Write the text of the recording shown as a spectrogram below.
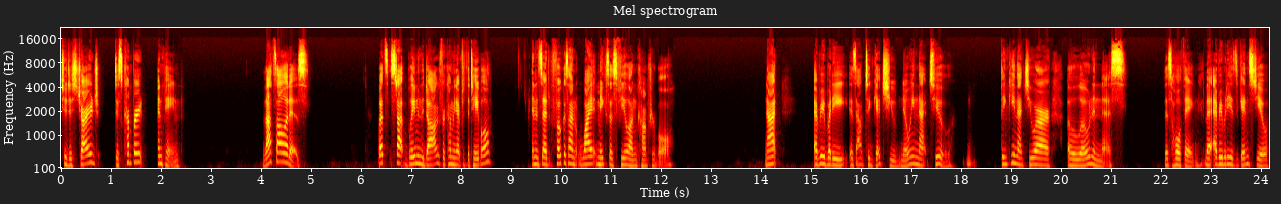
to discharge discomfort and pain. That's all it is. Let's stop blaming the dog for coming up to the table and instead focus on why it makes us feel uncomfortable. Not everybody is out to get you, knowing that too. Thinking that you are alone in this, this whole thing, that everybody is against you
